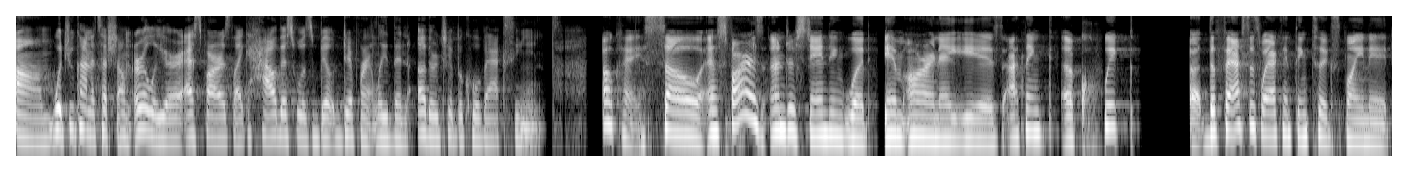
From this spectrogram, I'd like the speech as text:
Um, which you kind of touched on earlier, as far as like how this was built differently than other typical vaccines. Okay, so as far as understanding what mRNA is, I think a quick uh, the fastest way I can think to explain it.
